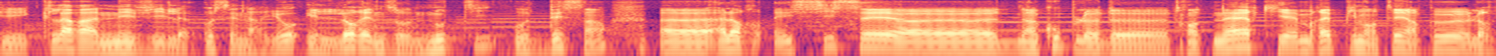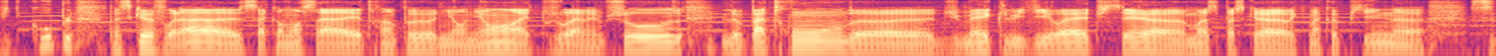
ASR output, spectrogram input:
et Clara Neville au scénario et Lorenzo Nuti au dessin. Euh, alors ici c'est euh, un couple de trentenaires qui aimerait pimenter un peu leur vie de couple parce que voilà ça commence à être un peu gnangnan, à être toujours la même chose. Le patron du mec lui dit ouais tu sais euh, moi c'est parce qu'avec ma copine euh, c'est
